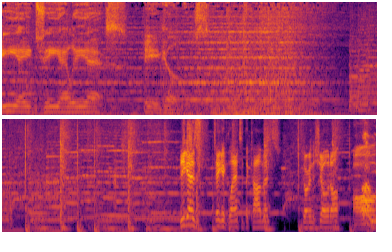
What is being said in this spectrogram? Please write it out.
E A G L E S. Eagles. Do you guys take a glance at the comments during the show at all? Oh,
